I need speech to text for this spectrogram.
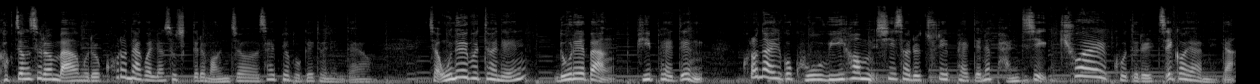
걱정스러운 마음으로 코로나 관련 소식들을 먼저 살펴보게 되는데요. 자, 오늘부터는 노래방, 뷔페 등 코로나19 고위험 시설을 출입할 때는 반드시 QR코드를 찍어야 합니다.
